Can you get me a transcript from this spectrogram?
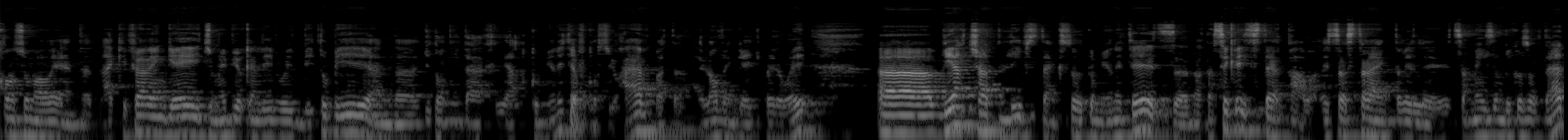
consumer oriented. Like if you're engaged, maybe you can live with B2B and uh, you don't need a real community. Of course, you have, but uh, I love Engage, by the way. Uh, lives thanks to the community. It's uh, not a secret, it's their power. It's a strength, really. It's amazing because of that.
